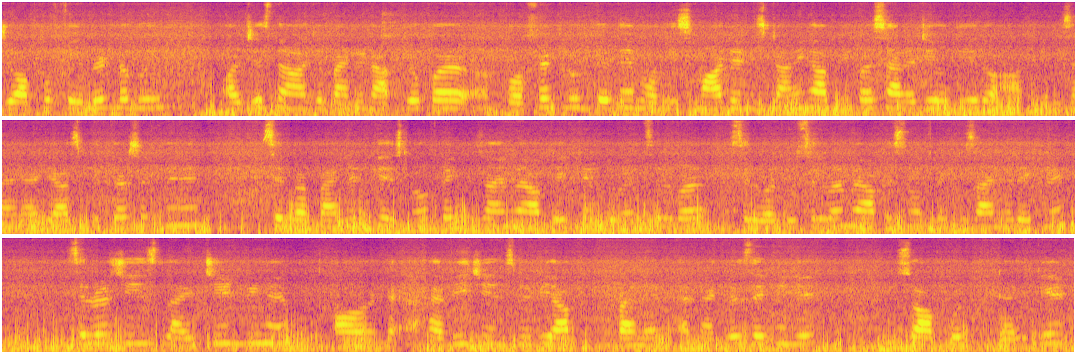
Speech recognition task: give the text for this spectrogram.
जो आपको फेवरेट लगे। और जिस तरह के पेंडेंट आपके ऊपर परफेक्ट लुक देते हैं, बहुत ही स्मार्ट एंड स्टाइलिंग आपकी पर्सनैलिटी होती है तो आप ये डिज़ाइन आइडियाज़ पिक कर सकते हैं। सिल्वर पैंडेंट के स्नो फ्लेक डिज़ाइन में आप देख रहे हैं blue and silver silver to silver में आप स्नो फ्लेक डिज़ाइन में देख रहे हैं। सिल्वर चेन्स लाइट चेन भी हैं और हैवी चेन्स में भी आप पैनल एंड नेकलेस देखेंगे। सो आपको डेलिकेट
